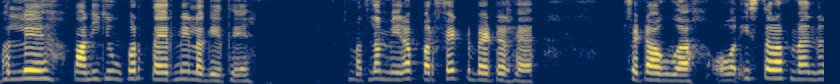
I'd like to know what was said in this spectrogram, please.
भल्ले पानी के ऊपर तैरने लगे थे। मतलब मेरा परफेक्ट बैटर है। फटा हुआ और इस तरफ़ मैंने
